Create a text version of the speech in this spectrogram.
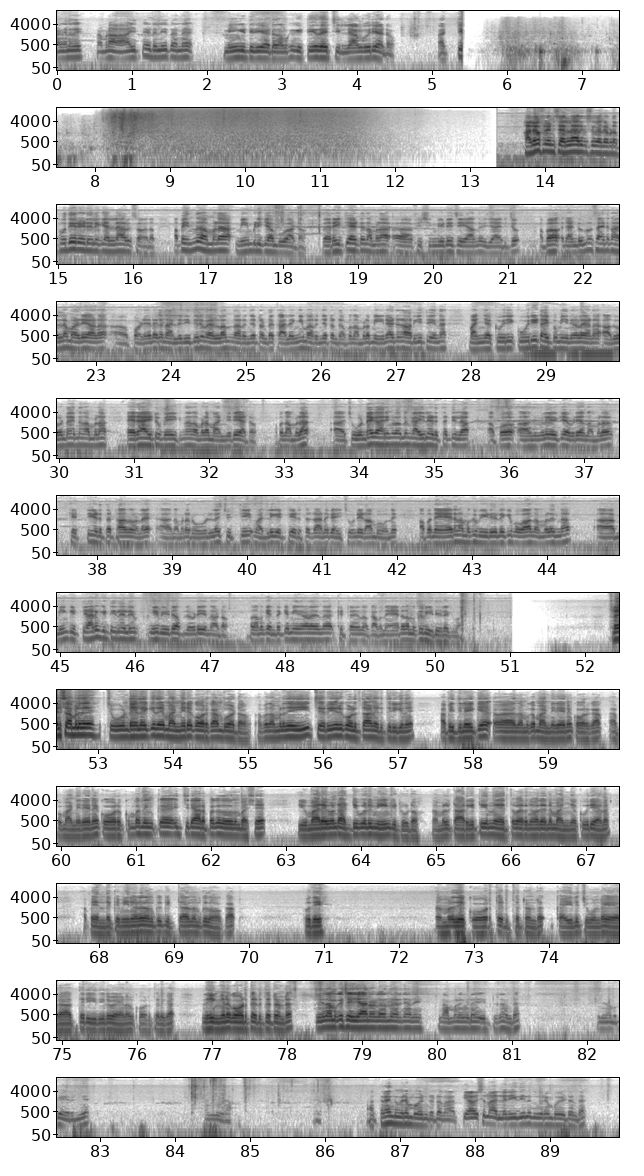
അങ്ങനെ നമ്മുടെ ആദ്യത്തെ ഇഡലി തന്നെ മീൻ കിട്ടിയിരിക്കട്ടോ നമുക്ക് കിട്ടിയത് ചില്ലാങ്കൂരി ആട്ടോ. അട്ടി ഹലോ ഫ്രണ്ട്സ് എല്ലാവർക്കും സുഖം നമ്മുടെ പുതിയ വീഡിയോയിലേക്ക് എല്ലാവർക്കും സ്വാഗതം. അപ്പൊ ഇന്ന് നമ്മൾ മീൻ പിടിക്കാൻ പോവാട്ടോ വെറൈറ്റി ആയിട്ട് നമ്മൾ ഫിഷിംഗ് വീഡിയോ ചെയ്യാന്ന് വിചാരിച്ചു. അപ്പൊ രണ്ടു മൂന്ന് ദിവസമായിട്ട് നല്ല മഴയാണ്. പുഴയിലൊക്കെ നല്ല രീതിയിൽ വെള്ളം നിറഞ്ഞിട്ടുണ്ട് കലങ്ങി മറിഞ്ഞിട്ടുണ്ട്. അപ്പൊ നമ്മൾ മെയിനായിട്ട് ടാർഗറ്റ് ചെയ്യുന്ന മഞ്ഞക്കൂരി കൂരി ടൈപ്പ് മീനുകളെയാണ്. അതുകൊണ്ട് തന്നെ നമ്മൾ എരായിട്ട് ഉപയോഗിക്കുന്നത് നമ്മുടെ മണ്ണിരയാട്ടോ അപ്പൊ നമ്മൾ ആ, ചൂണ്ട കാര്യങ്ങളൊന്നും കയ്യിലെടുത്തിട്ടില്ല അപ്പോൾ നിങ്ങൾ ചോദിക്കുക എവിടെയാ? നമ്മൾ കെട്ടിയെടുത്തിട്ടാന്നുള്ളത് നമ്മുടെ റോഡിൽ ചുറ്റി വള്ളി കെട്ടിയെടുത്തിട്ടാണ് കഴിച്ചുകൊണ്ട് ഇടാൻ പോകുന്നത്. അപ്പൊ നേരെ നമുക്ക് വീഡിയോയിലേക്ക് പോവാം. നമ്മൾ ഇന്ന് മീൻ കിട്ടിയാലും കിട്ടിയില്ലെങ്കിലും ഈ വീഡിയോ അപ്ലോഡ് ചെയ്യുന്ന കേട്ടോ അപ്പൊ നമുക്ക് എന്തൊക്കെ മീനുകളിൽ നിന്ന് കിട്ടുന്നത് നോക്കാം. അപ്പൊ നേരെ നമുക്ക് വീഡിയോയിലേക്ക് പോവാം. ഫ്രണ്ട്സ് നമ്മളിത് ചൂണ്ടയിലേക്ക് ഇത് മണ്ണിര കോർക്കാൻ പോകട്ടോ അപ്പൊ നമ്മളിത് ഈ ചെറിയൊരു കൊളുത്താണ് എടുത്തിരിക്കുന്നത് അപ്പോൾ ഇതിലേക്ക് നമുക്ക് മണ്ണിരേനെ കോർക്കാം. അപ്പൊ മണ്ണിരേനെ കോർക്കുമ്പോൾ നിങ്ങൾക്ക് ഇച്ചിരി അറപ്പൊക്കെ തോന്നും. പക്ഷേ ഇവമാരെ കൊണ്ട് അടിപൊളി മീൻ കിട്ടും കേട്ടോ നമ്മൾ ടാർഗറ്റ് ചെയ്യുന്ന നേരത്തെ പറഞ്ഞ പോലെ തന്നെ മഞ്ഞക്കൂരിയാണ്. അപ്പൊ എന്തൊക്കെ മീനുകൾ നമുക്ക് കിട്ടാന്ന് നമുക്ക് നോക്കാം. അപ്പോൾ ഇതേ നമ്മളിത് കോർത്തെടുത്തിട്ടുണ്ട്. കയ്യിൽ ചൂണ്ട കയറാത്ത രീതിയിൽ വേണം കോർത്തെടുക്കാൻ. ഇത് ഇങ്ങനെ കോർത്തെടുത്തിട്ടുണ്ട്. ഇനി നമുക്ക് ചെയ്യാനുള്ളതെന്ന് പറഞ്ഞാൽ നമ്മളിവിടെ ഇട്ടിട്ടുണ്ട്. ഇനി നമുക്ക് എറിഞ്ഞ് അങ്ങ് വിടാം. അത്രയും ദൂരം പോയിട്ടുണ്ട് കേട്ടോ. അത്യാവശ്യം നല്ല രീതിയിൽ ദൂരം പോയിട്ടുണ്ട്.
